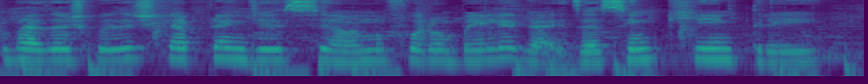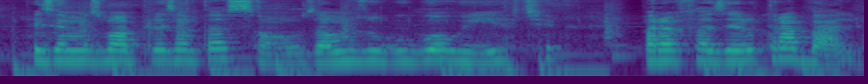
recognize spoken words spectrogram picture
Mas as coisas que aprendi esse ano foram bem legais. Assim que entrei, fizemos uma apresentação. Usamos o Google Earth para fazer o trabalho.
